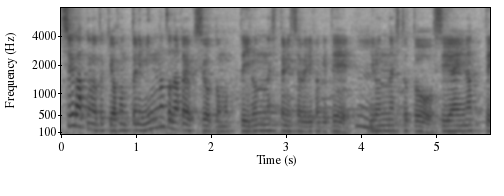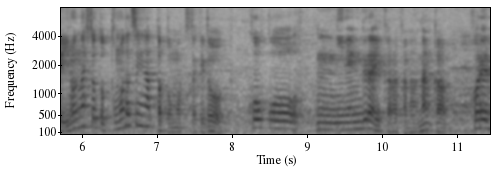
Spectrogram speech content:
中学の時は本当にみんなと仲良くしようと思っていろんな人に喋りかけて、うん。いろんな人と知り合いになっていろんな人と友達になったと思ってたけど高校うん2年ぐらいからかな。なんかこれ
